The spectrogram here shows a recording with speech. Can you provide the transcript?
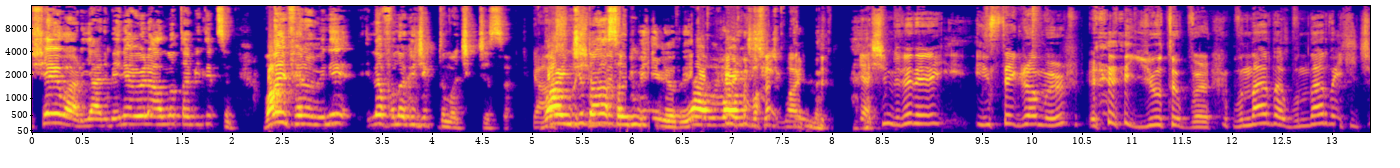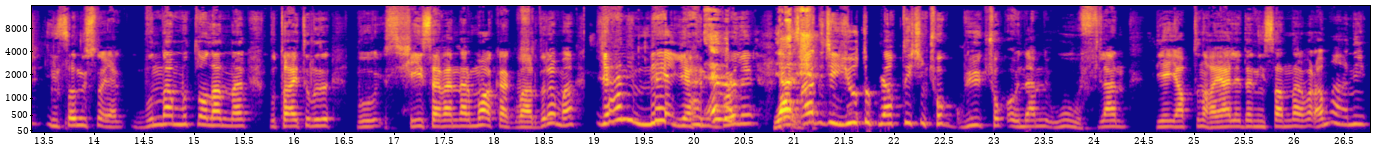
şey var yani beni öyle anlatabilirsin. Vine fenomeni lafına gıcıktım açıkçası. Ya Vine'cı daha de... samimi geliyordu. Ya bu Vine'cı Ya şimdi de de Instagrammer, YouTuber bunlar da bunlar da hiç insanın üstüne yani bundan mutlu olanlar bu title'ı bu şeyi sevenler muhakkak vardır ama yani ne yani evet. böyle yani... sadece YouTube yaptığı için çok büyük çok önemli uuu filan diye yaptığını hayal eden insanlar var ama hani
